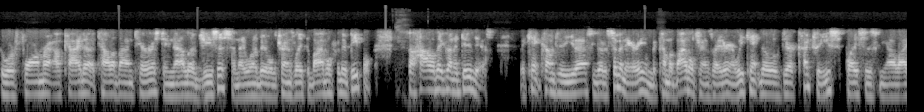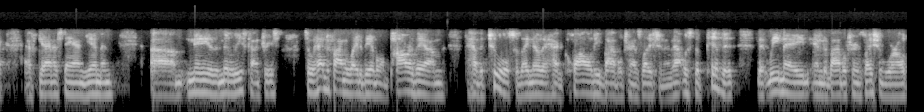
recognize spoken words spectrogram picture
who were former Al Qaeda, Taliban terrorist, who now love Jesus, and they want to be able to translate the Bible for their people. So, how are they going to do this? They can't come to the U.S. and go to seminary and become a Bible translator, and we can't go to their countries, places you know like Afghanistan, Yemen, um, many of the Middle East countries, so we had to find a way to be able to empower them to have the tools so they know they had quality Bible translation. And that was the pivot that we made in the Bible translation world.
